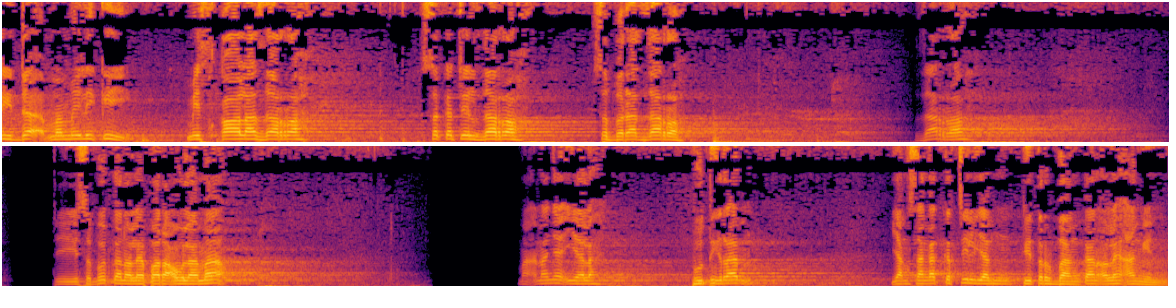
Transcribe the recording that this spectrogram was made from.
tidak memiliki misqala dzarrah sekecil dzarrah seberat zarrah. Zarrah disebutkan oleh para ulama maknanya ialah butiran yang sangat kecil yang diterbangkan oleh angin.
